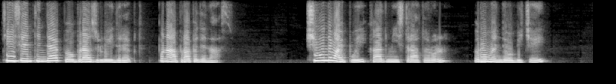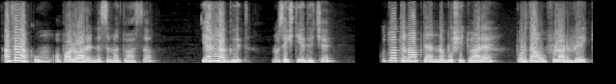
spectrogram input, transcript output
ce îi se întindea pe obrazul lui drept, până aproape de nas. Și unde mai pui, ca administratorul, rumen de obicei, avea acum o paloare nesănătoasă, iar la gât, nu se știe de ce, cu toată noaptea înnăbușitoare, purta un fular vechi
